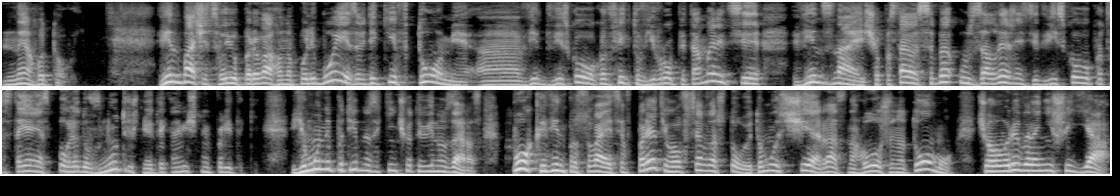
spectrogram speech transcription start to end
не готовий. Він бачить свою перевагу на полі бою завдяки втомі від військового конфлікту в Європі та Америці. Він знає, що поставив себе у залежність від військового протистояння з погляду внутрішньої та економічної політики. Йому не потрібно закінчувати війну зараз. Поки він просувається вперед, його все влаштовує. Тому ще раз наголошую на тому, що говорив раніше я,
